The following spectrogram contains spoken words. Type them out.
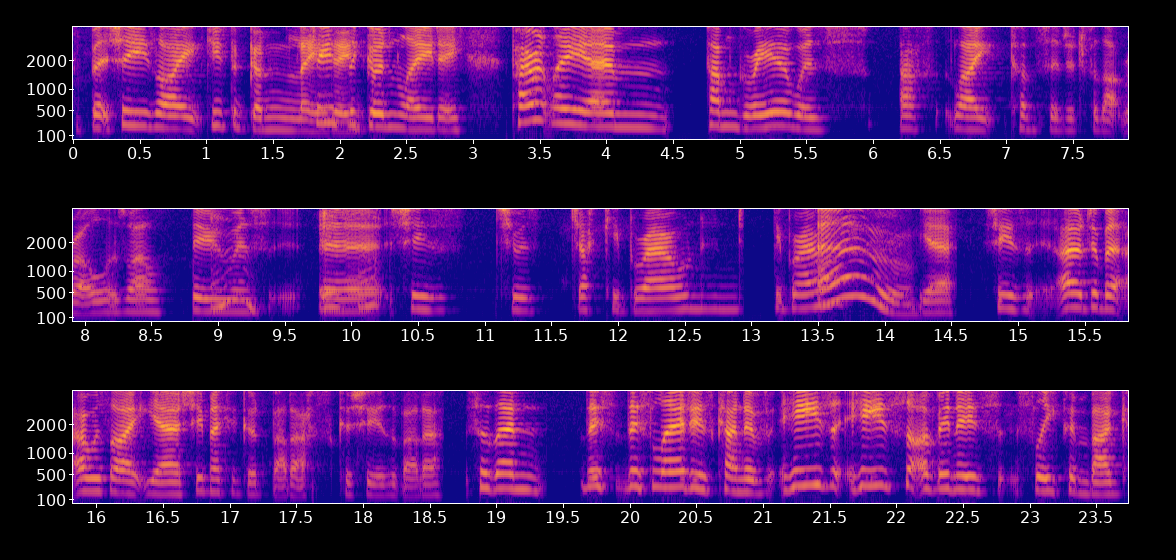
that. But she's like She's the gun lady. she's the gun lady. Apparently, um, Pam Grier was uh, like considered for that role as well. Who was uh, that? she's she was Jackie Brown and Jackie Brown. Oh. Yeah, she's. I, would- but I was like, yeah, she'd make a good badass because she is a badass. So then this this lady's kind of he's he's sort of in his sleeping bag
